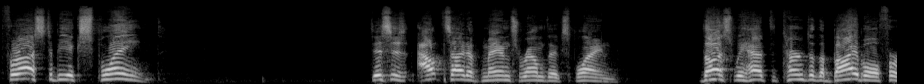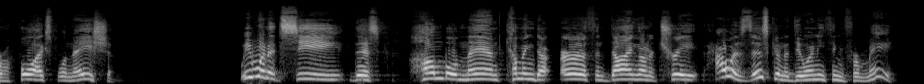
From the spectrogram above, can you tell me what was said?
for us to be explained? This is outside of man's realm to explain. Thus, we had to turn to the Bible for a full explanation. We wouldn't see this humble man coming to earth and dying on a tree. How is this going to do anything for me?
